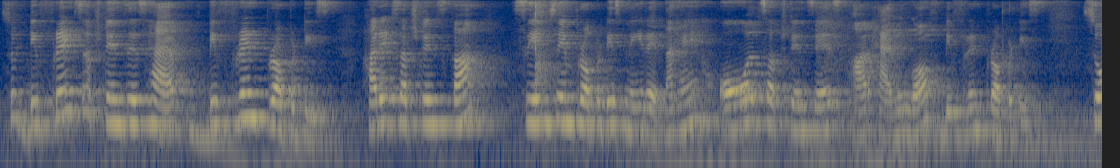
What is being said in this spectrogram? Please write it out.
So different substances have different properties. हर एक सब्सटेंस का सेम सेम प्रॉपर्टीज़ नहीं रहता है all substances are having of different properties so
